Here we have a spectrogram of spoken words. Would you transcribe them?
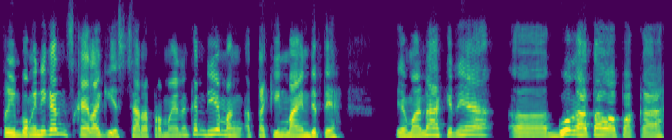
Frimpong ini kan sekali lagi ya secara permainan kan dia emang attacking minded ya. Yang mana akhirnya uh, gue nggak tahu apakah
